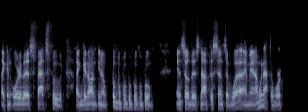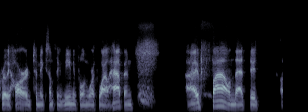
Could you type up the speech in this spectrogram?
I can order this fast food. I can get on, you know, boom boom boom boom boom boom boom. And so there's not the sense of, well, I mean, I'm going to have to work really hard to make something meaningful and worthwhile happen. I've found that the, uh,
